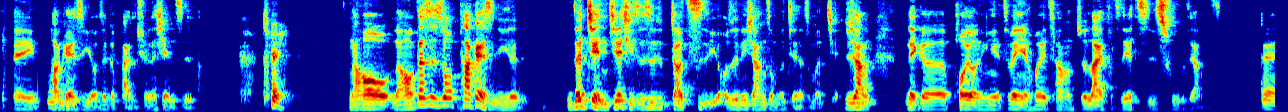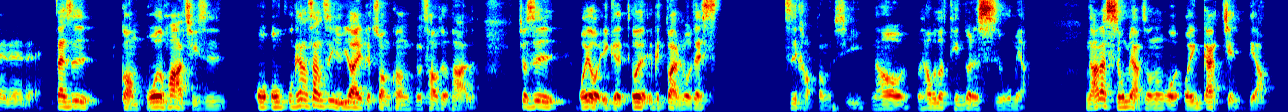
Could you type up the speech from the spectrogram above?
因为 podcast 有这个版权的限制。对，然后，然后，但是说 podcast 你的你的剪接其实是比较自由，就是你想怎么剪怎么剪，就像那个 y o 你也这边也会常就 live 直接直出这样子。对对对，但是广播的话，其实我我我刚上次遇到一个状况，有超可怕的，就是我有一个我有一个段落在思考东西，然后我差不多停顿了十五秒，然后那十五秒钟中，我我应该剪掉，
